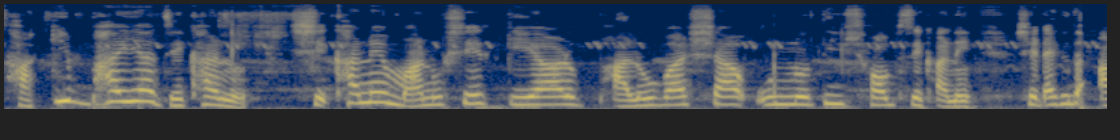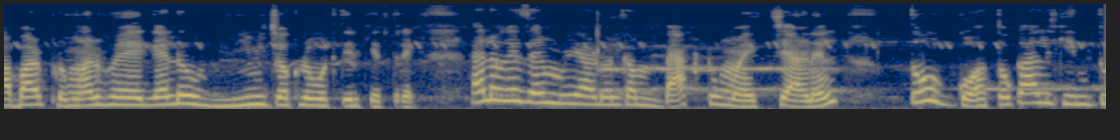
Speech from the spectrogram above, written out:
সাকিব ভাইয়া যেখানে, সেখানে মানুষের কেয়ার ভালোবাসা, উন্নতি সব সেখানে। সেটা কিন্তু আবার প্রমাণ হয়ে গেল মিমি চক্রবর্তীর ক্ষেত্রে। Hello guys I'm Riya welcome back to my channel তো গতকাল কিন্তু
